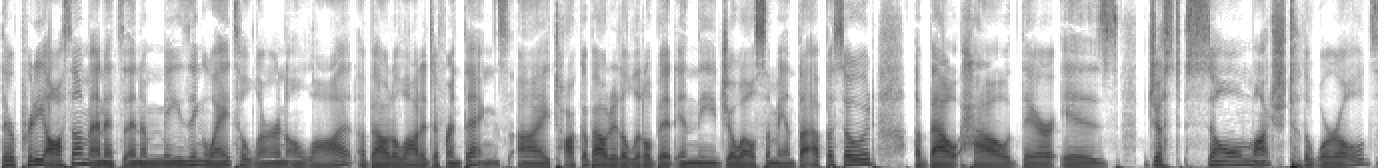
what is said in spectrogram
they're pretty awesome and it's an amazing way to learn a lot about a lot of different things. I talk about it a little bit in the Joelle Samantha episode about how there is just so much to the world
